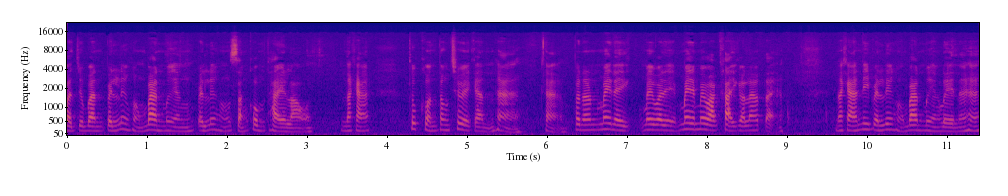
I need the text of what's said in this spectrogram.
ปัจจุบันเป็นเรื่องของบ้านเมือง เป็นเรื่องของสังคมไทยเรานะคะ ทุกคนต้องช่วยกันฮะค่ะ เพราะฉะนั้นไม่ได้ไม่ว่าไม่ไม่ว่าใครก็แล้วแต่นะคะ นี่เป็นเรื่องของบ้านเมืองเลยนะฮะ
